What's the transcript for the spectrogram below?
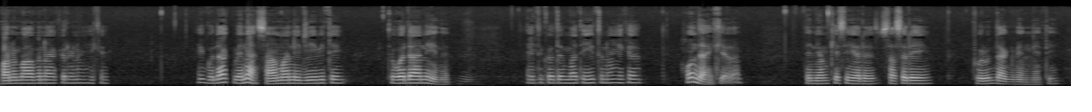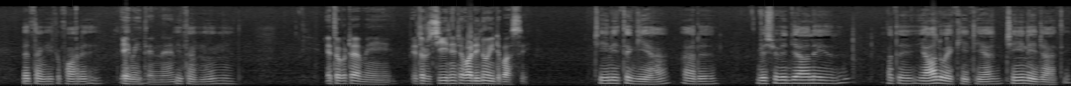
බණ භාවනා කරන එක ඒ ගොඩක් වෙනස් සාමාන්‍ය ජීවිතයට වඩා නේද? එතකොට මට හිතුණා ඒක හොඳයි කියලා. දැන් යම් කිසි අර සසරේ පුරුද්දක් වෙන්නේ නැති නැත්නම් ඒක පාරේ එහෙම හිතන්නේ නැහැ. හිතන්නේ නේද? එතකොට මේ එතකොට චීනෙට වඩිනෝ ඊට පස්සේ චීනෙට ගියා අර විශ්වවිද්‍යාලයේ මට යාළුවෙක් හිටියා චීනී ජාති.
